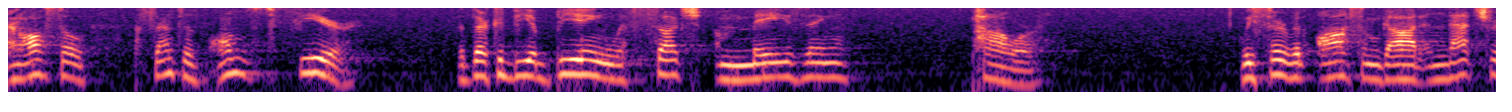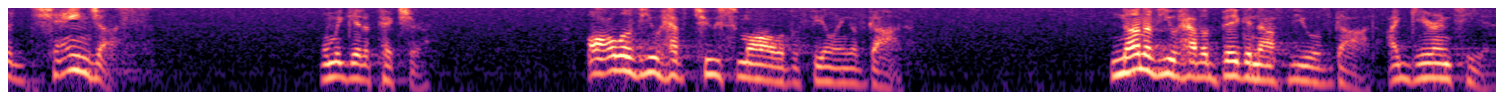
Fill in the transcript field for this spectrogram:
And also a sense of almost fear that there could be a being with such amazing power we serve an awesome God, and that should change us when we get a picture. All of you have too small of a feeling of God. None of you have a big enough view of God. I guarantee it.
